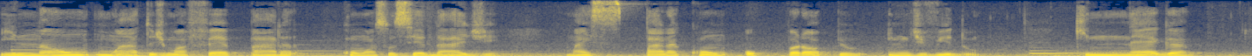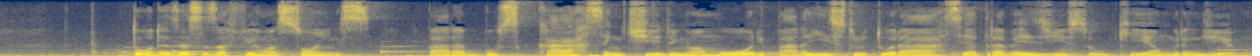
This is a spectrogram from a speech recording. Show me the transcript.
E não um ato de má fé para com a sociedade, mas para com o próprio indivíduo, que nega todas essas afirmações para buscar sentido em um amor e para estruturar-se através disso, o que é um grande erro.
